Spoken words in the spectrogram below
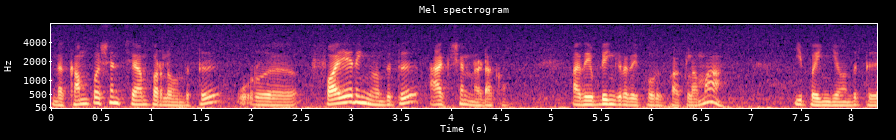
இந்த கம்பஷன் சேம்பரில் வந்துட்டு ஒரு ஃபயரிங் வந்துட்டு ஆக்ஷன் நடக்கும். அது எப்படிங்கிறத இப்போ ஒரு பார்க்கலாமா? இப்போ இங்கே வந்துட்டு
